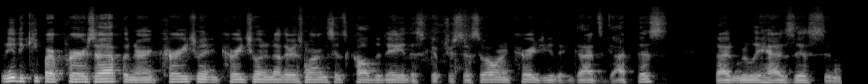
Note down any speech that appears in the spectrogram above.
we need to keep our prayers up and our encouragement, encourage one another as long as it's called today, the scripture says. So I want to encourage you that God's got this. God really has this. And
